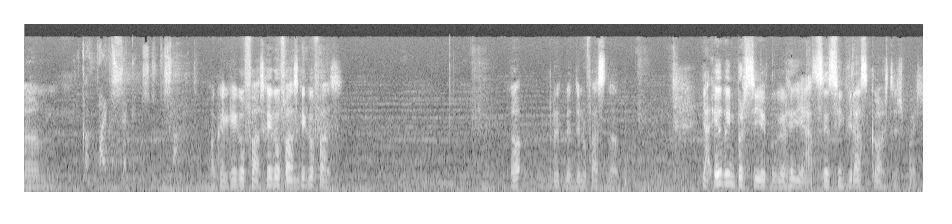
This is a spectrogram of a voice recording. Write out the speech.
Um, ok, o que é que eu faço? O que é que eu faço? O que é que eu faço? Oh, aparentemente eu não faço nada. Yeah, eu bem parecia que yeah, se assim virasse costas, pois.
